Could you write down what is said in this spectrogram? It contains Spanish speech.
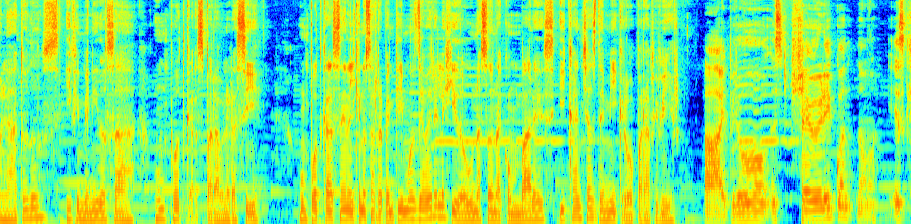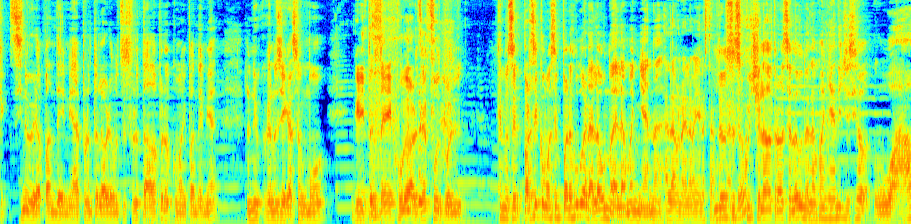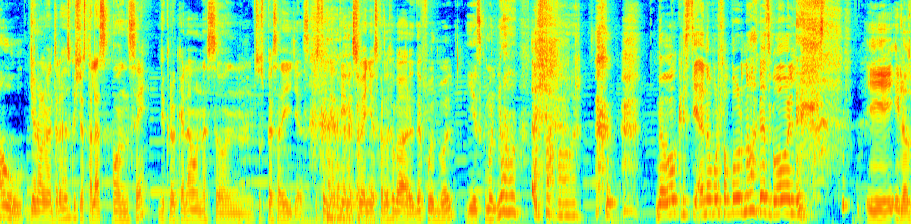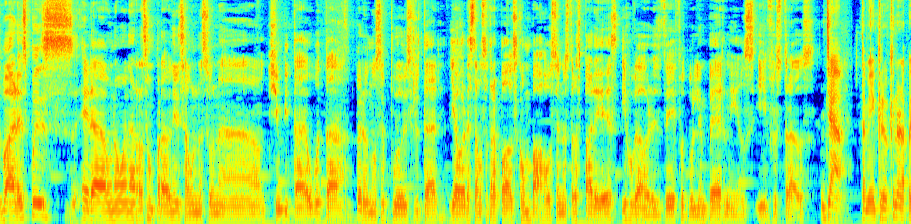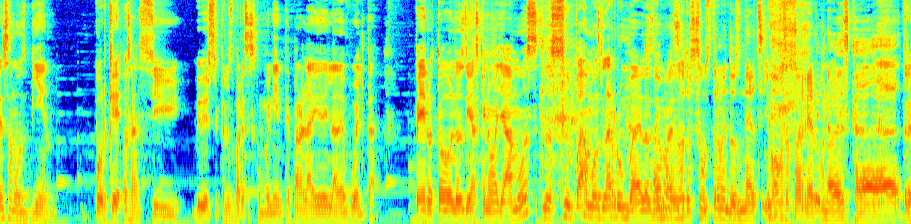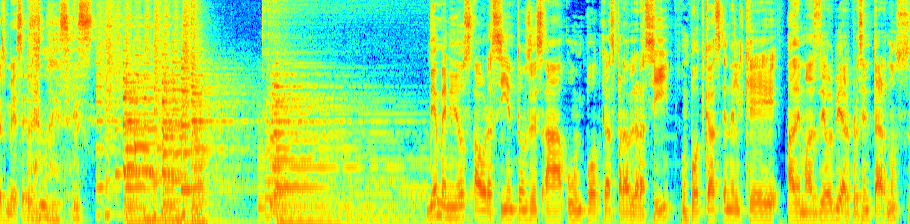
Hola a todos y bienvenidos a un podcast para hablar así. Un podcast en el que nos arrepentimos de haber elegido una zona con bares y canchas de micro para vivir. Ay, pero es chévere cuando... No, es que si no hubiera pandemia de pronto lo habríamos disfrutado, pero como hay pandemia, lo único que nos llega son como gritos de jugadores de fútbol que no sé, parece cómo hacen para jugar a la una de la mañana. A la una de la mañana están Los jugando. escuché la otra vez a la una de la mañana y yo decía, wow. Yo normalmente los escucho hasta las 11. Yo creo que a la una son sus pesadillas. Usted ya tiene sueños con los jugadores de fútbol. Y es como, no, por favor. No, Cristiano, por favor, no hagas gol. y, y los bares, pues, era una buena razón para venirse a una zona chimbita de Bogotá, pero no se pudo disfrutar. Y ahora estamos atrapados con bajos en nuestras paredes y jugadores de fútbol empedernidos y frustrados. Ya, también creo que no la pensamos bien. Porque, o sea, si vivir cerca de los bares es conveniente para la ida y la de vuelta. Pero todos los días que no vayamos, nos supamos la rumba de los Además, demás. nosotros somos tremendos nerds y vamos a farrear una vez cada Tres meses. tres meses. Bienvenidos ahora sí entonces a un podcast para hablar así, un podcast en el que además de olvidar presentarnos,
